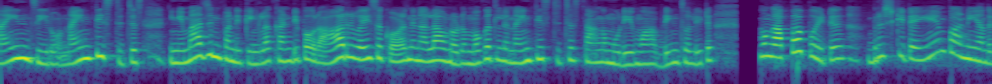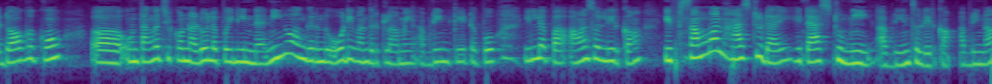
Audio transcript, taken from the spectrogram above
நைன் ஜீரோ நைன்டி ஸ்டிச்சஸ் நீங்கள் இமேஜின் பண்ணியிருக்கீங்களா கண்டிப்பாக ஒரு ஆறு வயசு குழந்தைனால அவனோட முகத்தில் நைன்டி ஸ்டிச்சஸ் தாங்க முடியுமா அப்படின்னு சொல்லிட்டு அவங்க அப்பா போயிட்டு பிரிட்ஜ் கிட்ட ஏன்பா நீ அந்த டாகுக்கும் உன் தங்கச்சிக்கும் நடுவில் போய் நின்ன நீயும் அங்கேருந்து ஓடி வந்திருக்கலாமே அப்படின்னு கேட்டப்போ இல்லைப்பா அவன் சொல்லியிருக்கான் if someone has to die it has to me அப்படின்னு சொல்லியிருக்கான். அப்படின்னா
